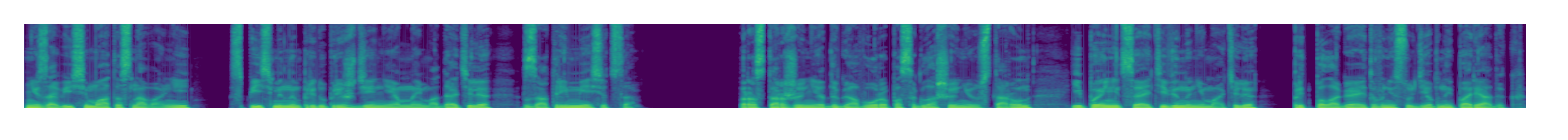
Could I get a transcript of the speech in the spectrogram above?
независимо от оснований, с письменным предупреждением наймодателя за три месяца. Расторжение договора по соглашению сторон и по инициативе нанимателя предполагает внесудебный порядок.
